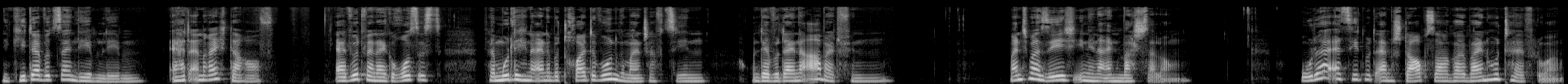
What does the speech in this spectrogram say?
Nikita wird sein Leben leben. Er hat ein Recht darauf. Er wird, wenn er groß ist, vermutlich in eine betreute Wohngemeinschaft ziehen und er wird eine Arbeit finden. Manchmal sehe ich ihn in einem Waschsalon. Oder er zieht mit einem Staubsauger über einen Hotelflur.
